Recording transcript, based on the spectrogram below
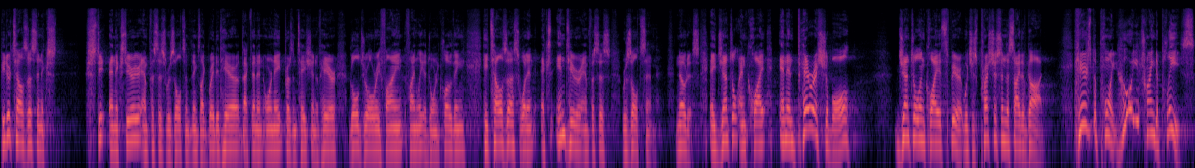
Peter tells us an, ex- an exterior emphasis results in things like braided hair, back then, an ornate presentation of hair, gold jewelry, fine, finely adorned clothing. He tells us what an ex- interior emphasis results in. Notice a gentle and quiet, an imperishable, gentle and quiet spirit, which is precious in the sight of God. Here's the point who are you trying to please?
